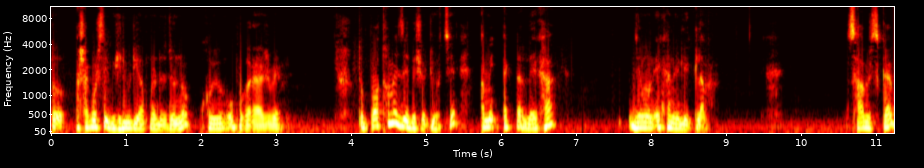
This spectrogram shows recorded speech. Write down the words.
তো আশা করছি ভিডিওটি আপনাদের জন্য খুবই উপকারে আসবে। তো প্রথমে যে বিষয়টি হচ্ছে, আমি একটা লেখা যেমন এখানে লিখলাম, সাবস্ক্রাইব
